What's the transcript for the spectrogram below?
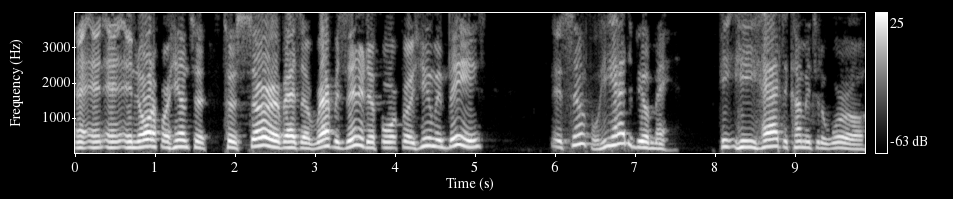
And, and, and in order for him to, to serve as a representative for, for human beings, it's simple. He had to be a man. He, he had to come into the world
